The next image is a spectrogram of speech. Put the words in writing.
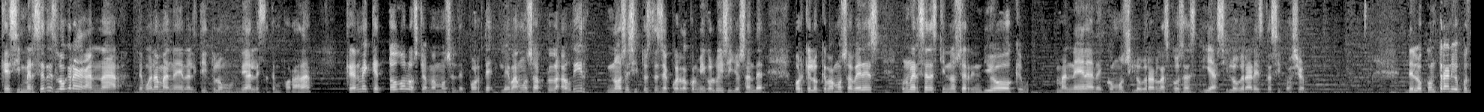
que si Mercedes logra ganar de buena manera el título mundial esta temporada, créanme que todos los que amamos el deporte le vamos a aplaudir. No sé si tú estés de acuerdo conmigo, Luis y yo, Sander, porque lo que vamos a ver es un Mercedes que no se rindió, que manera de cómo sí lograr las cosas y así lograr esta situación. De lo contrario, pues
